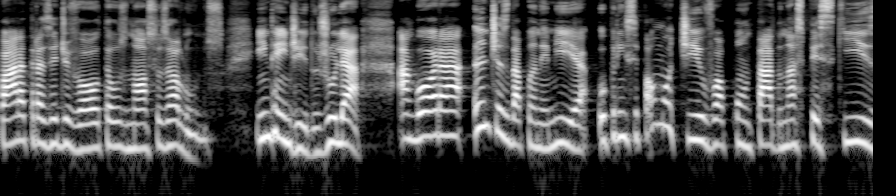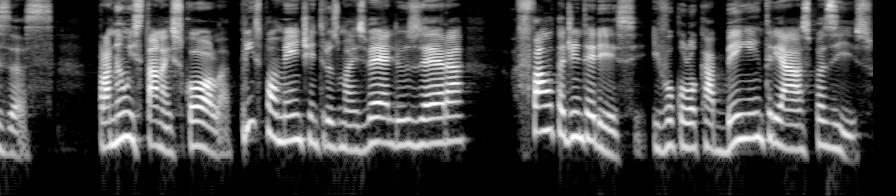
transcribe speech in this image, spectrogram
para trazer de volta os nossos alunos. Entendido, Julia. Agora, antes da pandemia, o principal motivo apontado nas pesquisas para não estar na escola, principalmente entre os mais velhos, era falta de interesse, e vou colocar bem entre aspas isso.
